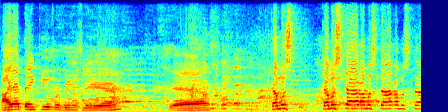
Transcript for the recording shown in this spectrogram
Aya, thank you for bringing us here. Yes. Kamusta? Kamusta? Kamusta? Kamusta?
